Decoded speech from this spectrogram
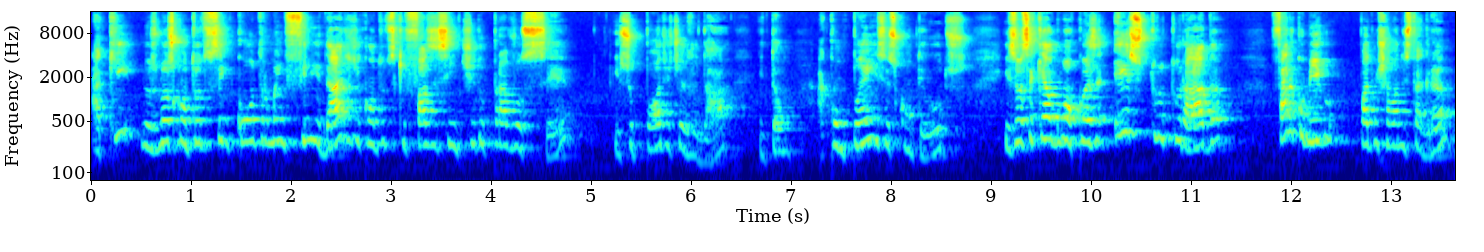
Aqui nos meus conteúdos você encontra uma infinidade de conteúdos que fazem sentido para você. Isso pode te ajudar. Então acompanhe esses conteúdos. E se você quer alguma coisa estruturada, fale comigo, pode me chamar no Instagram,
